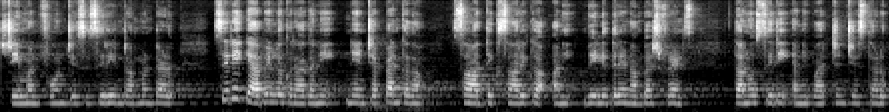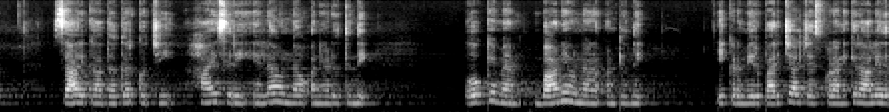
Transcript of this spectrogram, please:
శ్రీమన్ ఫోన్ చేసి సిరిని రమ్మంటాడు. సిరి క్యాబిన్లోకి రాగానే నేను చెప్పాను కదా సార్థిక్ సారిక అని వీళ్ళిద్దరే నా బెస్ట్ ఫ్రెండ్స్. తను సిరి అని పరిచయం చేస్తాడు. సారిక దగ్గరకు వచ్చి హాయ్ సిరి ఎలా ఉన్నావు? అని అడుగుతుంది. ఓకే మ్యామ్ బాగానే ఉన్నాను అంటుంది. ఇక్కడ మీరు పరిచయాలు చేసుకోవడానికి రాలేదు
